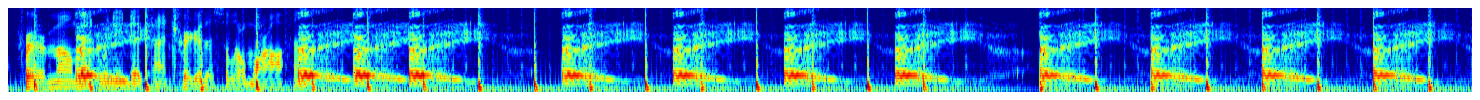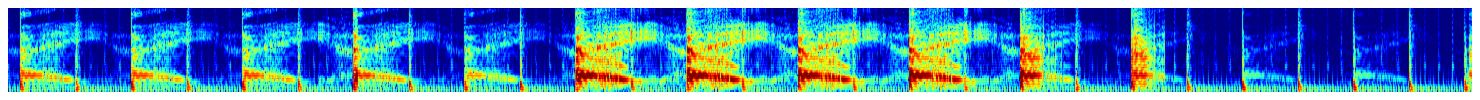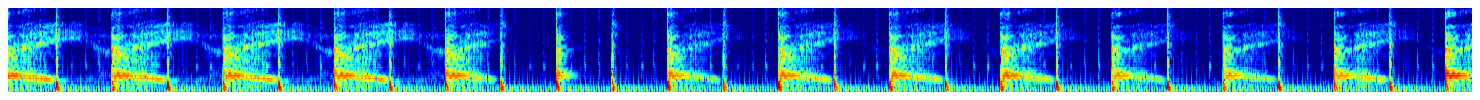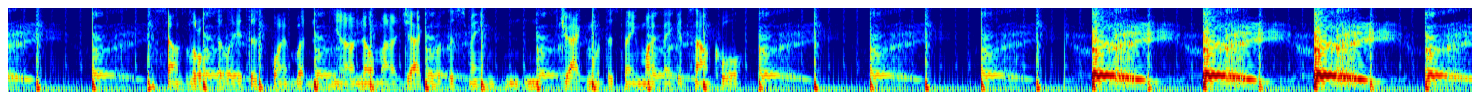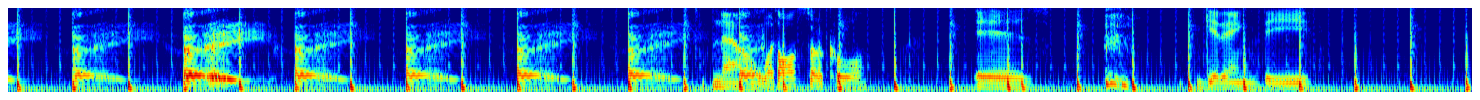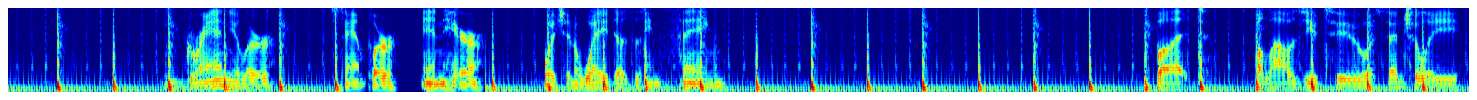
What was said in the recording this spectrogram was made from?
For a moment, we need to kind of trigger this a little more often. Sounds a little silly at this point, but you know, no amount of jacking with this thing, jacking with this thing might make it sound cool. Now, what's also cool is getting the granular sampler in here, which in a way does the same thing, but allows you to essentially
